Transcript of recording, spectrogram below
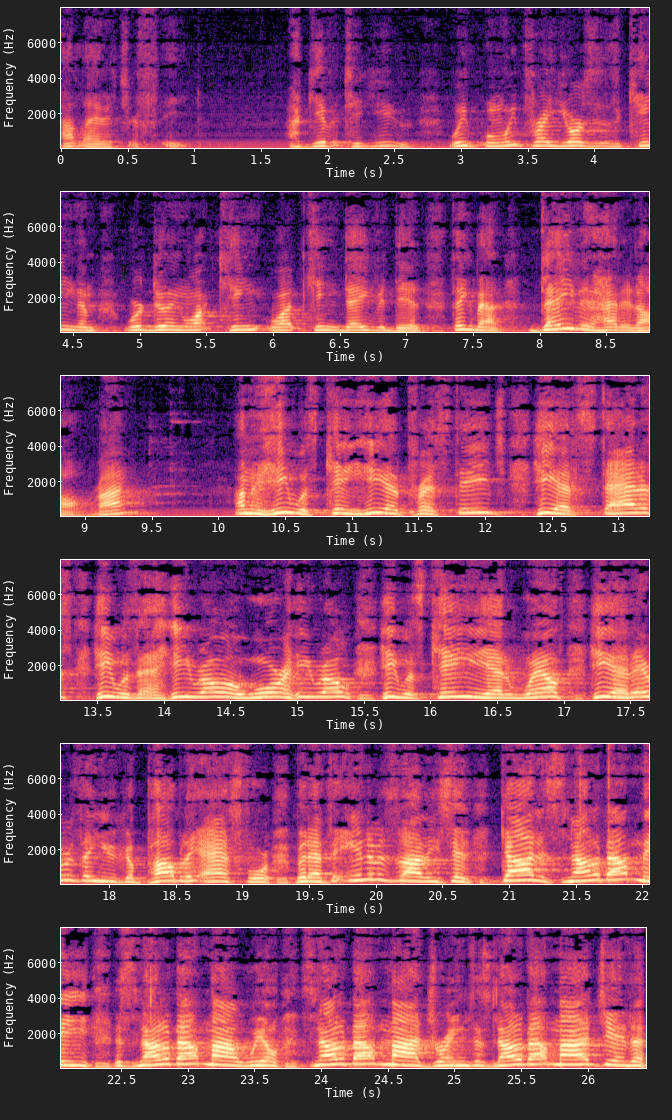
I lay it at your feet. I give it to you. We, when we pray yours is the kingdom, we're doing what King, what King David did. Think about it. David had it all, right? I mean, he was king. He had prestige. He had status. He was a hero, a war hero. He was king. He had wealth. He had everything you could probably ask for. But at the end of his life, he said, God, it's not about me. It's not about my will. It's not about my dreams. It's not about my agenda.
